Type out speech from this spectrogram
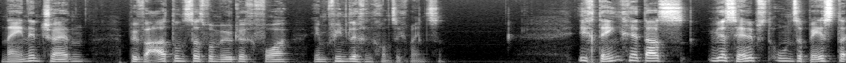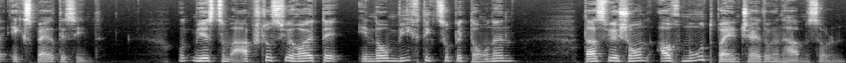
Nein entscheiden, bewahrt uns das womöglich vor empfindlichen Konsequenzen. Ich denke, dass wir selbst unser bester Experte sind. Und mir ist zum Abschluss für heute enorm wichtig zu betonen, dass wir schon auch Mut bei Entscheidungen haben sollen.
